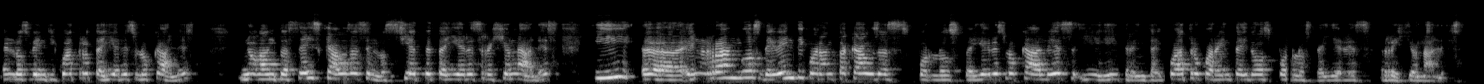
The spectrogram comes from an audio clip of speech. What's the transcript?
en los 24 talleres locales, 96 causas en los 7 talleres regionales y uh, en rangos de 20 y 40 causas por los talleres locales y 34, 42 por los talleres regionales.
